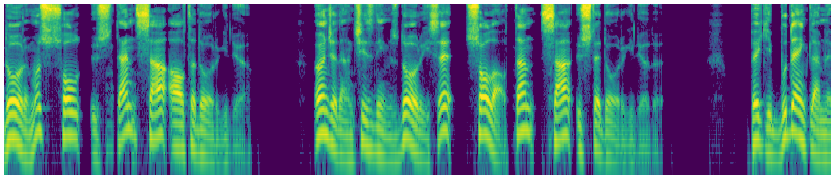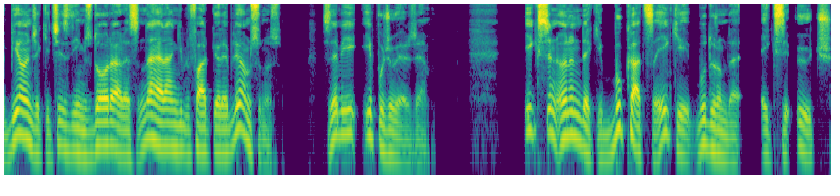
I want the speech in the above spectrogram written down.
Doğrumuz sol üstten sağ alta doğru gidiyor. Önceden çizdiğimiz doğru ise sol alttan sağ üste doğru gidiyordu. Peki bu denklemle bir önceki çizdiğimiz doğru arasında herhangi bir fark görebiliyor musunuz? Size bir ipucu vereceğim. x'in önündeki bu katsayı ki bu durumda eksi 3,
